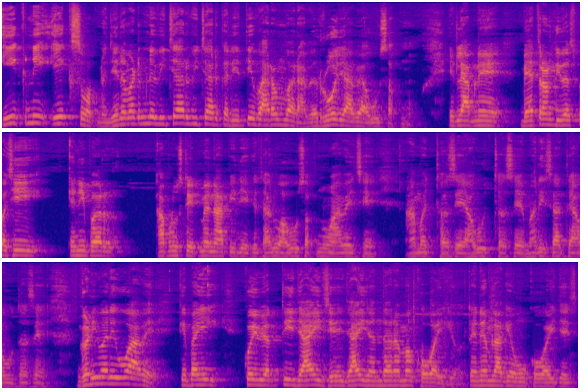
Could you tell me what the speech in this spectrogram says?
એકને એક સ્વપ્ન, જેના માટે અમને વિચાર વિચાર કરીએ, તે વારંવાર આવે, રોજ આવે આવું સપનું એટલે આપણે બે ત્રણ દિવસ પછી એની પર આપણું સ્ટેટમેન્ટ આપી દઈએ કે ચાલુ આવું સપનું આવે છે, આમ જ થશે, આવું જ થશે, મારી સાથે આવું થશે. ઘણીવાર એવું આવે કે ભાઈ કોઈ વ્યક્તિ જાય છે, જાય જ અંધારામાં ખોવાઈ ગયો. તો એને એમ લાગે હું ખોવાઈ જઈશ.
